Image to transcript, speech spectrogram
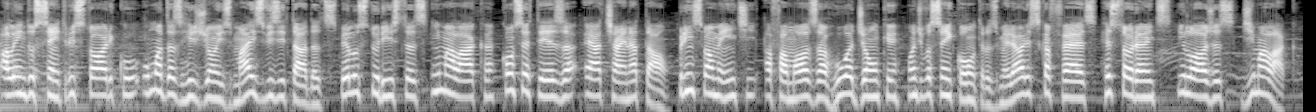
Além do centro histórico, uma das regiões mais visitadas pelos turistas em Malaca, com certeza, é a Chinatown, principalmente a famosa Rua Jonker, onde você encontra os melhores cafés, restaurantes e lojas de Malaca.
